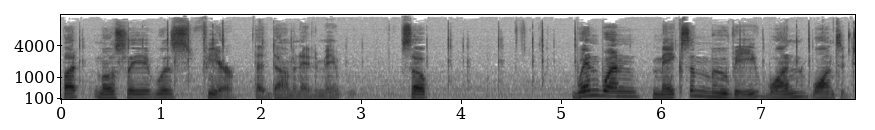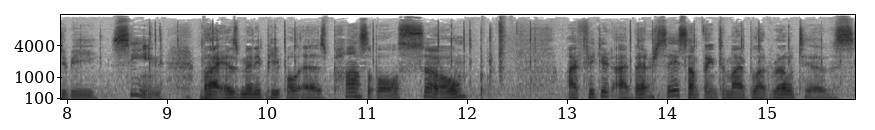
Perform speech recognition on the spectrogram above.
but mostly it was fear that dominated me. So, when one makes a movie, one wants it to be seen by as many people as possible, so I figured I better say something to my blood relatives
